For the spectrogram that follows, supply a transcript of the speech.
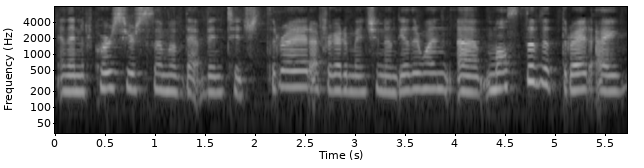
And then of course here's some of that vintage thread. I forgot to mention on the other one. Uh, most of the thread I've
